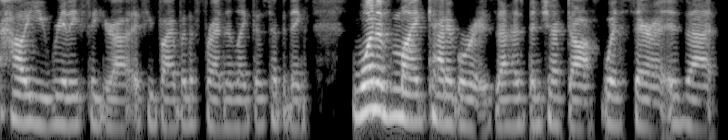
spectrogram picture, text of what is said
how you really figure out if you vibe with a friend and like those type of things. One of my categories that has been checked off with Sarah is that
